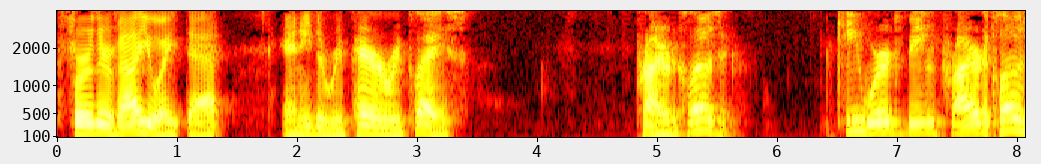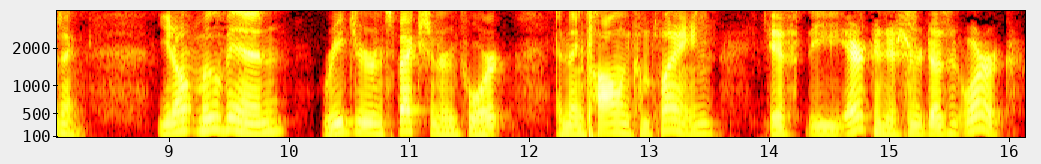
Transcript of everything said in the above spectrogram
Further evaluate that and either repair or replace prior to closing. Keywords being prior to closing. You don't move in read your inspection report, and then call and complain if the air conditioner doesn't work.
